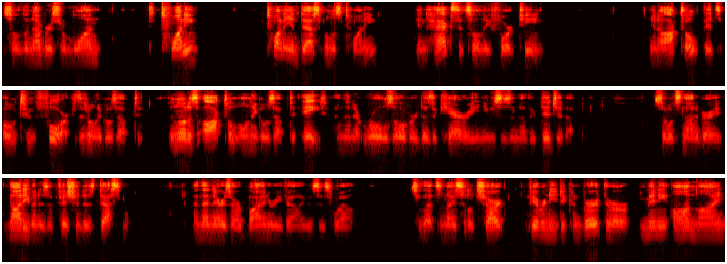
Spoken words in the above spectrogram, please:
So the numbers from 1 to 20. 20 in decimal is 20. In hex, it's only 14. In octal, it's 024 because it only goes up to You'll notice octal only goes up to 8, and then it rolls over, does a carry, and uses another digit up. So it's not a very, not even as efficient as decimal. And then there's our binary values as well. So that's a nice little chart. If you ever need to convert, there are many online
